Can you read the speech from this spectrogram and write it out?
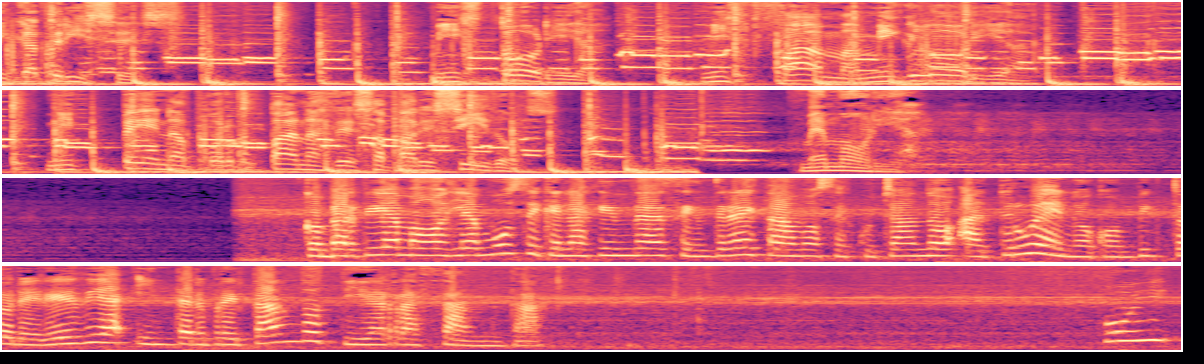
cicatrices, mi historia, mi fama, mi gloria, mi pena por panas desaparecidos, memoria. Compartíamos la música en la agenda central, estábamos escuchando a Trueno con Víctor Heredia interpretando Tierra Santa. Hoy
